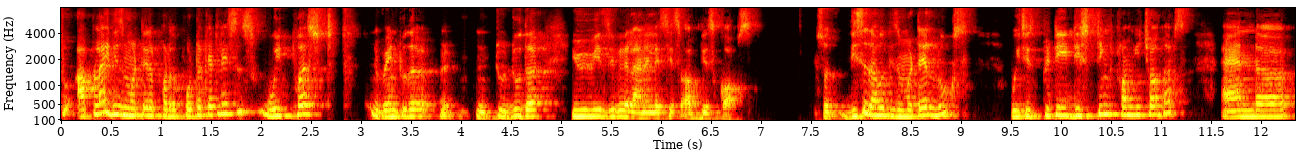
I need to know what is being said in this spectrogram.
to apply this material for the photocatalysis, we first went to the to do the UV visible analysis of these COFs. So this is how this material looks, which is pretty distinct from each other's. And uh,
